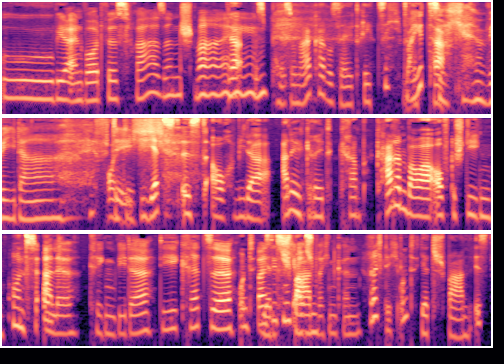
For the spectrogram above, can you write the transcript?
uh, wieder ein Wort fürs Phrasenschwein. Ja, das Personalkarussell dreht sich dreht weiter. sich wieder Und heftig. jetzt ist auch wieder Annegret Kramp-Karrenbauer aufgestiegen. Und alle kriegen wieder die Krätze, Und weil sie es nicht Spahn. aussprechen können. Richtig, und jetzt Spahn ist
